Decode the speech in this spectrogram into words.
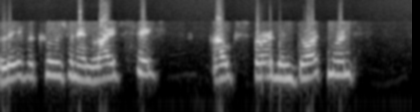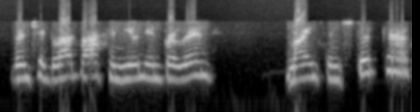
Leverkusen in Leipzig, Augsburg in Dortmund, Mönchengladbach in Union Berlin, Mainz in Stuttgart,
